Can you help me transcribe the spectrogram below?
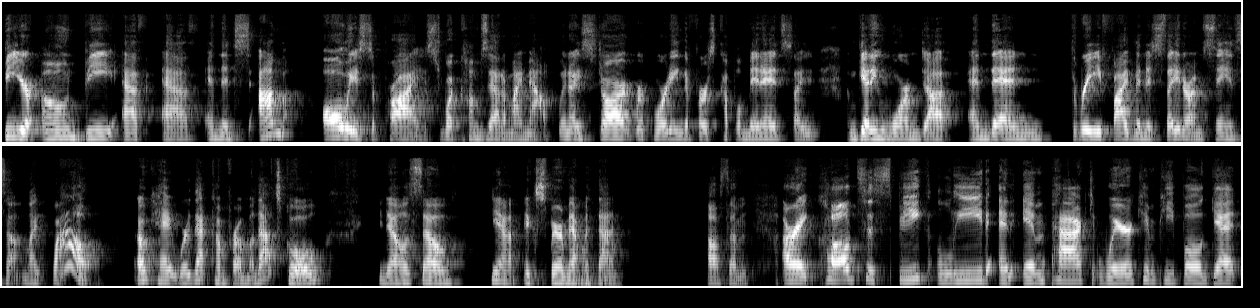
be your own BFF. And then I'm always surprised what comes out of my mouth. When I start recording the first couple minutes, I, I'm getting warmed up. And then three, five minutes later, I'm saying something like, wow, okay, where'd that come from? Well, that's cool you know so yeah experiment with that. Mm-hmm. Awesome. All right called to speak lead and impact. Where can people get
